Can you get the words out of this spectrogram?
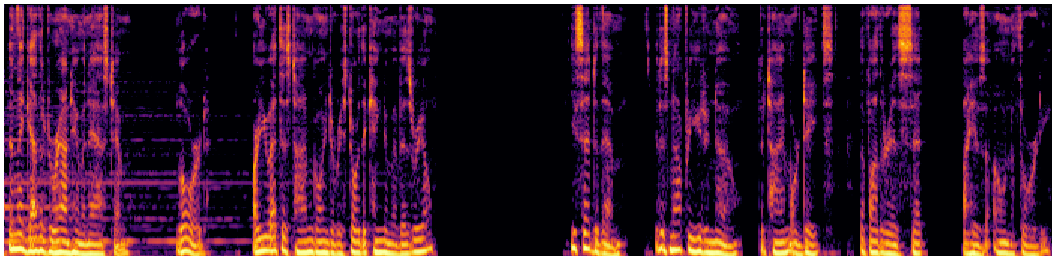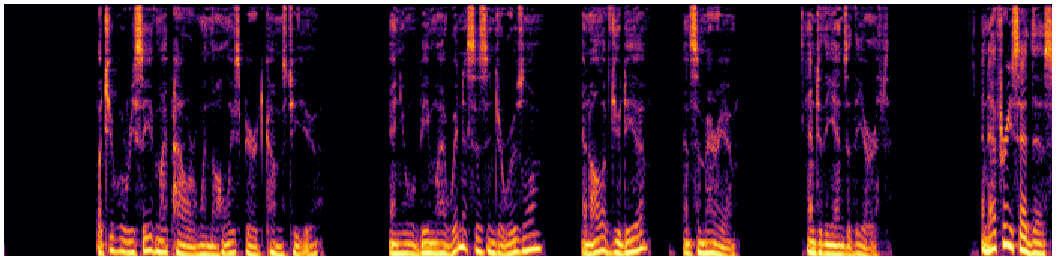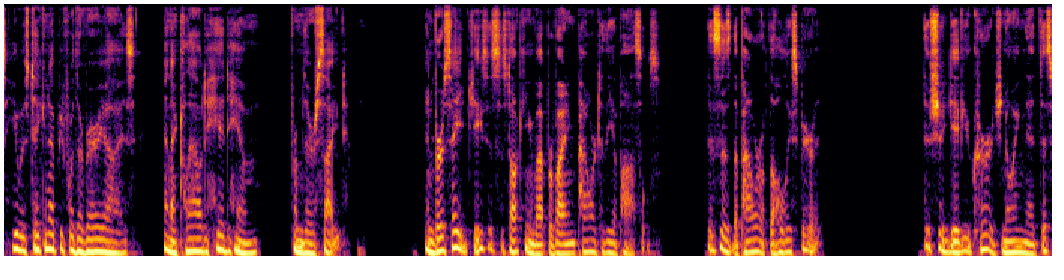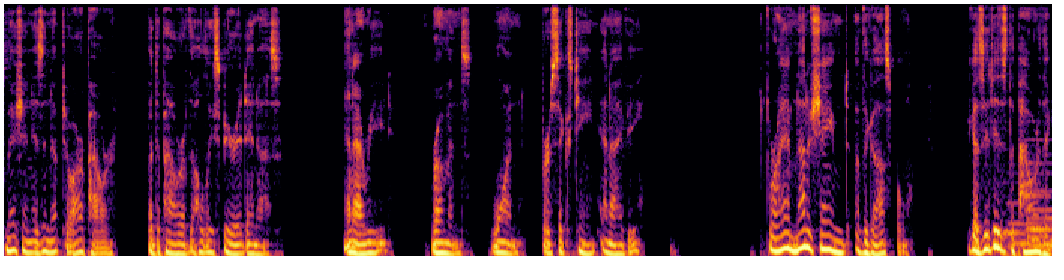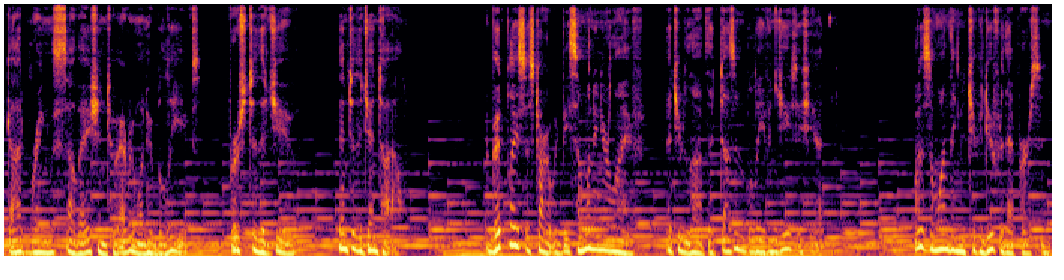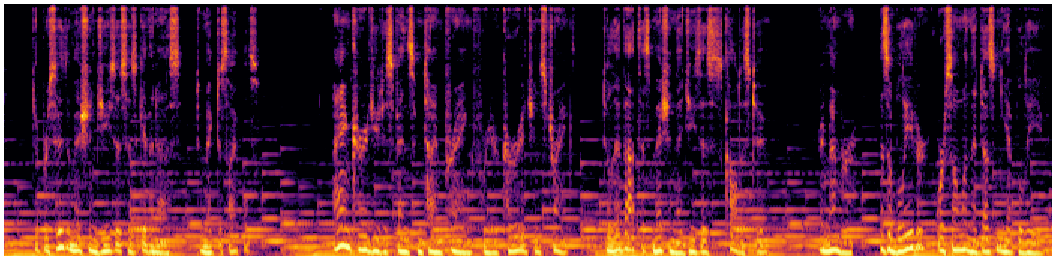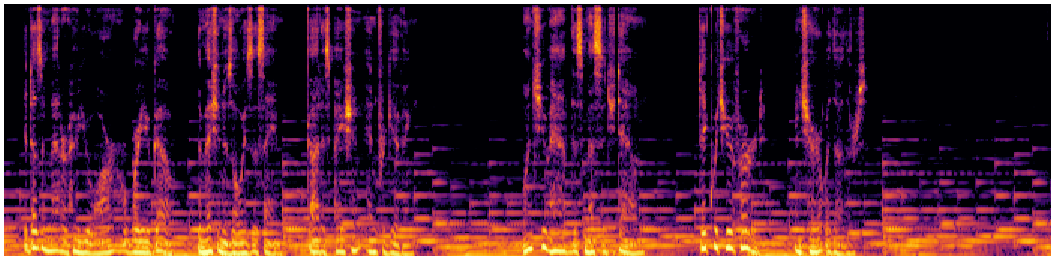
Then they gathered around him and asked him, Lord, are you at this time going to restore the kingdom of Israel? He said to them, It is not for you to know the time or dates the Father has set by his own authority. But you will receive my power when the Holy Spirit comes to you, and you will be my witnesses in Jerusalem and all of Judea and Samaria and to the ends of the earth. And after he said this, he was taken up before their very eyes, and a cloud hid him from their sight. In verse 8, Jesus is talking about providing power to the apostles. This is the power of the Holy Spirit. This should give you courage knowing that this mission isn't up to our power, but the power of the Holy Spirit in us. And I read Romans 1, verse 16, NIV. For I am not ashamed of the gospel because it is the power that God brings salvation to everyone who believes, first to the Jew, then to the Gentile. A good place to start would be someone in your life that you love that doesn't believe in Jesus yet. What is the one thing that you can do for that person to pursue the mission Jesus has given us to make disciples? I encourage you to spend some time praying for your courage and strength to live out this mission that Jesus has called us to. Remember, as a believer or someone that doesn't yet believe, it doesn't matter who you are or where you go, the mission is always the same. God is patient and forgiving. Once you have this message down, take what you have heard and share it with others.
